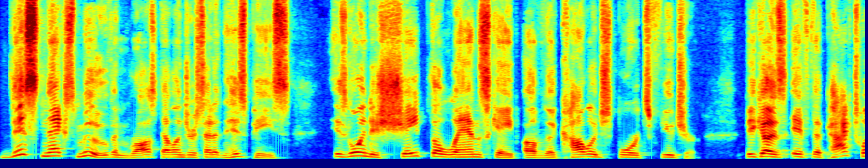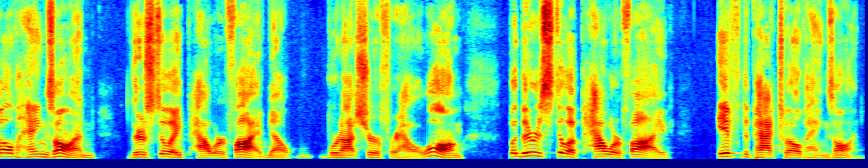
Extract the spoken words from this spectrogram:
this next move, and Ross Dellenger said it in his piece, is going to shape the landscape of the college sports future. Because if the Pac 12 hangs on, there's still a Power Five. Now, we're not sure for how long, but there is still a Power Five if the Pac 12 hangs on.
